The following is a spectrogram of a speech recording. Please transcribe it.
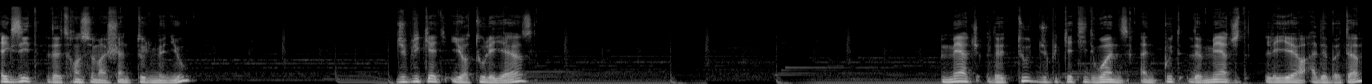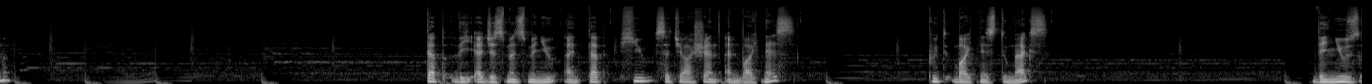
Exit the transformation tool menu. Duplicate your two layers merge the two duplicated ones and put the merged layer at the bottom. Tap the Adjustments menu and tap Hue, Saturation and Brightness. Put brightness to max. Then use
